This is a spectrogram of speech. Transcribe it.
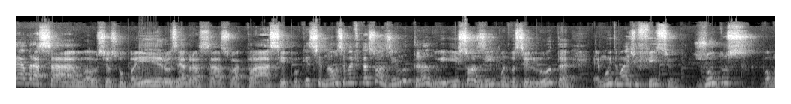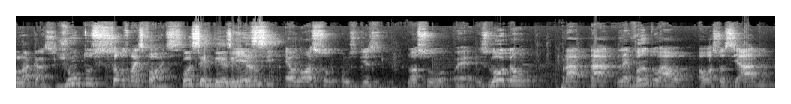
é abraçar os seus companheiros, é abraçar a sua classe, porque senão você vai ficar sozinho lutando. E, e sozinho, quando você luta, é muito mais difícil. Juntos, vamos lá, Cássio. Juntos somos mais fortes. Com certeza. Então... Esse é o nosso, como se diz, nosso é, slogan para estar tá levando ao, ao associado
